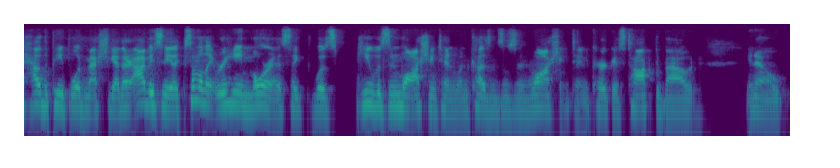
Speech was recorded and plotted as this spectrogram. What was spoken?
how the people would mesh together. Obviously, like someone like Raheem Morris, like was he was in Washington when Cousins was in Washington. Kirk has talked about, you know,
